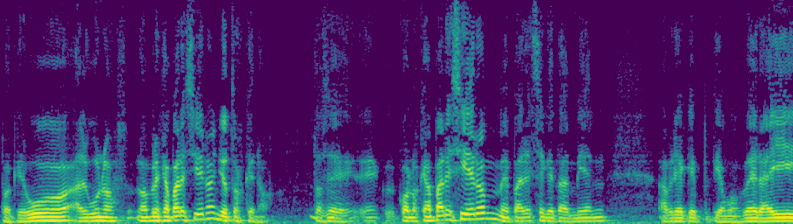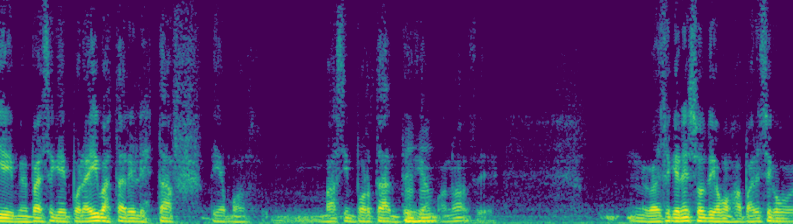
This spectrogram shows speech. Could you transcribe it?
porque hubo algunos nombres que aparecieron y otros que no. Entonces, eh, con los que aparecieron, me parece que también habría que, digamos, ver ahí, me parece que por ahí va a estar el staff, digamos, más importante, digamos, ¿no? Me parece que en eso, digamos, aparece como,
